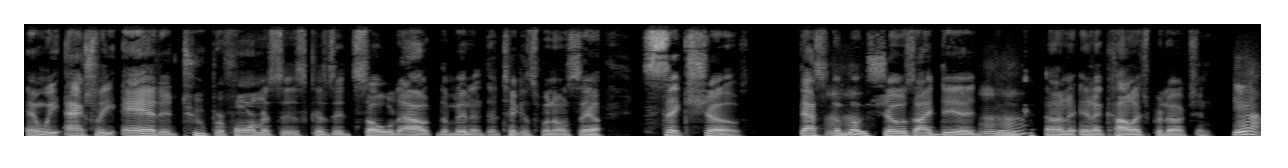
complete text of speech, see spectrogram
and we actually added two performances because it sold out the minute the tickets went on sale. Six shows. That's the Mm-hmm. most shows I did in, on, in a college production. Yeah,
